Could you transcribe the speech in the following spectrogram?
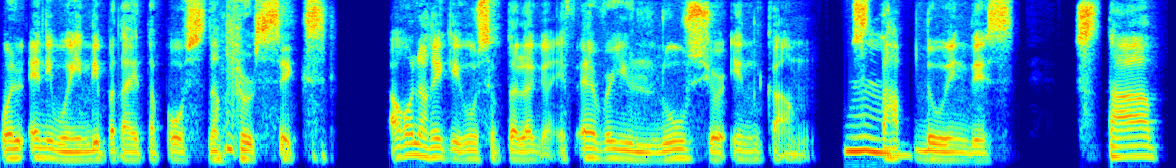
Well, anyway, hindi pa tayo tapos. Number six. Ako nakikiusap talaga. If ever you lose your income, Hmm. stop doing this. Stop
